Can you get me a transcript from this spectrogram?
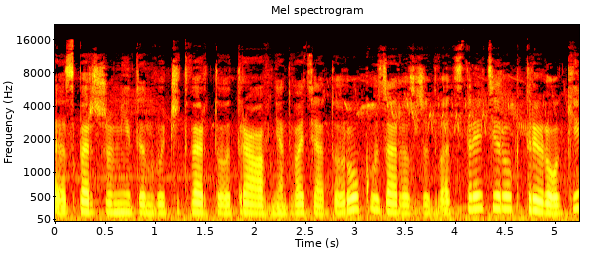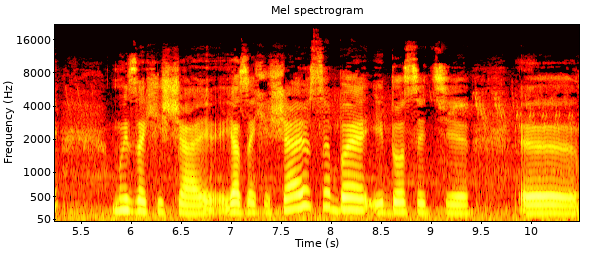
е, з першого мітингу 4 травня 2020 року, зараз вже 23 рік, три роки. Ми захищаю, я захищаю себе і досить е,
